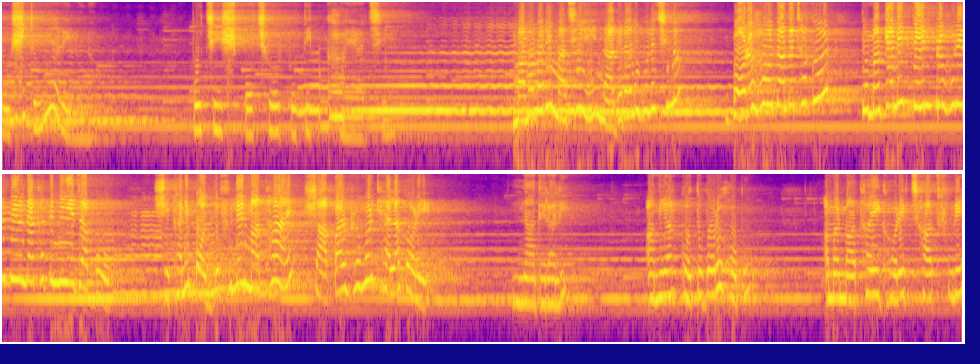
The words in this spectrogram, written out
পষ্টমী আর এলো না। পঁচিশ বছর প্রতীক্ষায় আছি। মামা বাড়ির মাঝে নাদের আলী বলেছিল, বড় হও দাদা ঠাকুর, তোমাকে আমি তিন প্রহরের বিল দেখাতে নিয়ে যাব। সেখানে পদ্ম ফুলের মাথায় সাপার ভ্রমর খেলা করে। নাদের আলী, আমি আর কত বড় হব? আমার মাথায় ঘরের ছাদ ফুঁড়ে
